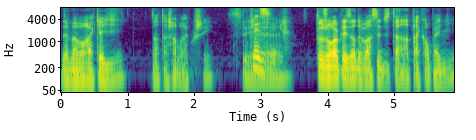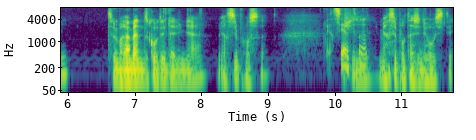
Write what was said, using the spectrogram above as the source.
de m'avoir accueilli dans ta chambre à coucher. C'est Plaisir. euh, toujours un plaisir de passer du temps en ta compagnie. Tu me ramènes du côté de la lumière. Merci pour ça. Merci à Puis, toi. merci pour ta générosité.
